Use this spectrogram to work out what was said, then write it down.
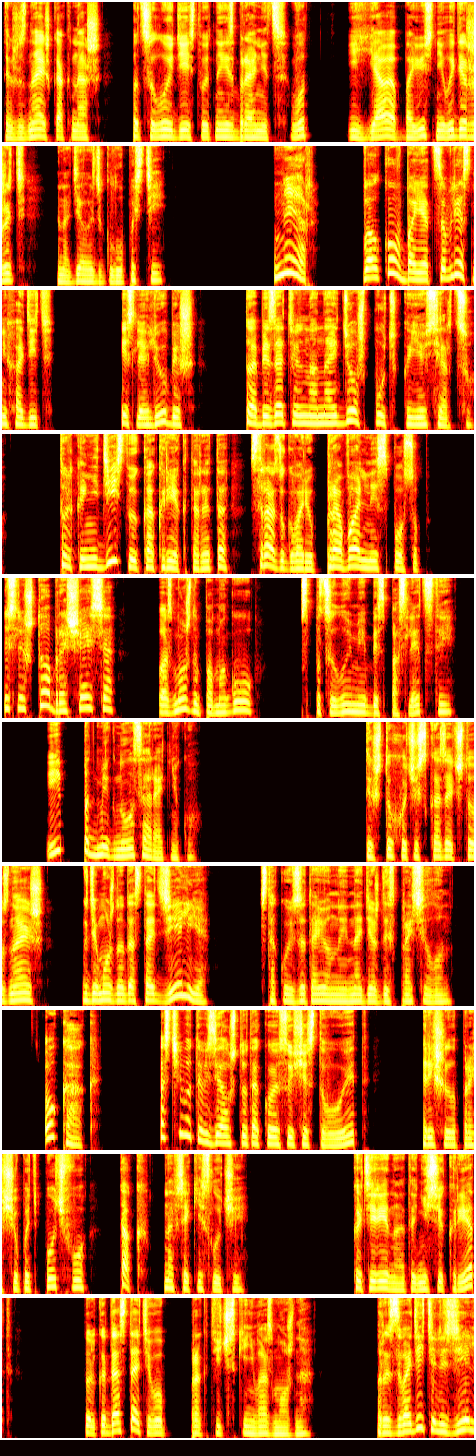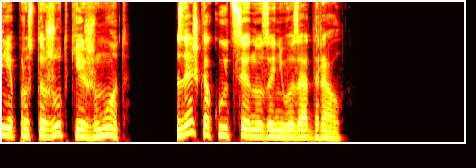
Ты же знаешь, как наш поцелуй действует на избранниц. Вот и я боюсь не выдержать и наделать глупостей». «Нер, волков боятся в лес не ходить. Если любишь, то обязательно найдешь путь к ее сердцу. Только не действуй как ректор, это, сразу говорю, провальный способ. Если что, обращайся, возможно, помогу с поцелуями без последствий. И подмигнула соратнику. «Ты что, хочешь сказать, что знаешь, где можно достать зелье?» С такой затаенной надеждой спросил он. «О как! А с чего ты взял, что такое существует?» Решила прощупать почву, так, на всякий случай. «Катерина, это не секрет, только достать его практически невозможно. Производитель зелья просто жуткий жмот. Знаешь, какую цену за него задрал?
